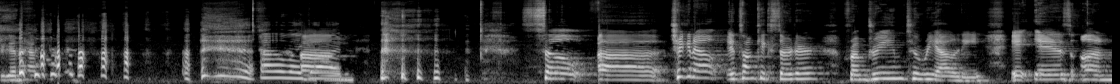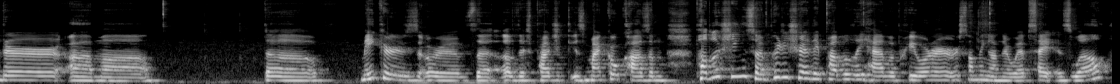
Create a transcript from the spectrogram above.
you're gonna have to oh my god um, so uh, check it out. It's on Kickstarter. From dream to reality. It is under um, uh, the makers or of the of this project is Microcosm Publishing. So I'm pretty sure they probably have a pre-order or something on their website as well.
